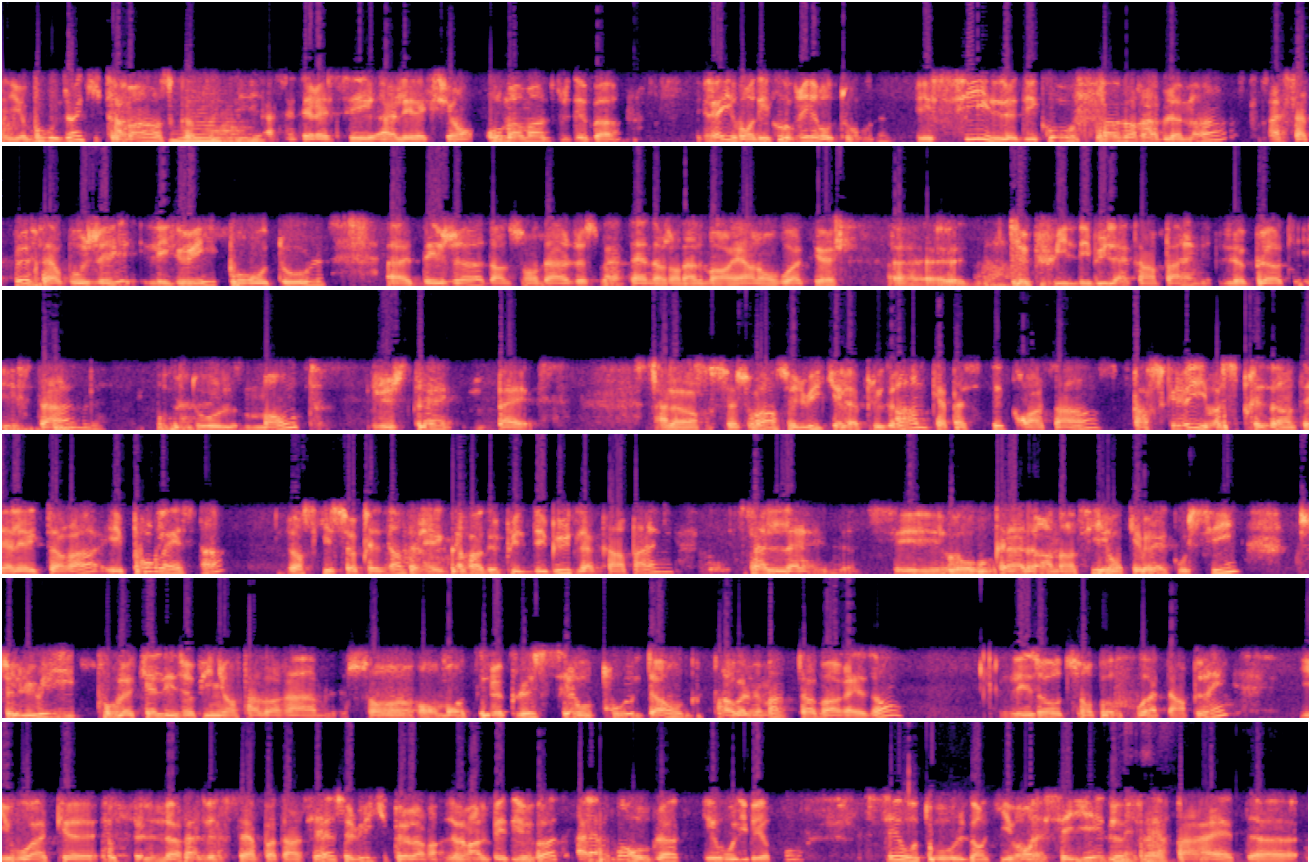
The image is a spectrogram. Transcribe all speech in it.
Il y a beaucoup de gens qui commencent, comme tu dis, à s'intéresser à l'élection au moment du débat. Et là, ils vont découvrir O'Toole. Et s'ils le découvrent favorablement, ben, ça peut faire bouger l'aiguille pour O'Toole. Euh, déjà, dans le sondage de ce matin dans le Journal de Montréal, on voit que euh, depuis le début de la campagne, le bloc est stable, O'Toole monte, Justin baisse. Alors, ce soir, celui qui a la plus grande capacité de croissance, parce qu'il va se présenter à l'électorat, et pour l'instant, lorsqu'il se présente à l'électorat depuis le début de la campagne, ça l'aide. C'est au Canada en entier, au Québec aussi, celui pour lequel les opinions favorables sont, ont monté le plus, c'est O'Toole. Donc, probablement, Tom a raison les autres sont pas fous à temps plein. Ils voient que leur adversaire potentiel, celui qui peut leur, enlever des votes, à la fois au bloc et aux libéraux, c'est O'Toole. Donc, ils vont essayer de faire paraître euh,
